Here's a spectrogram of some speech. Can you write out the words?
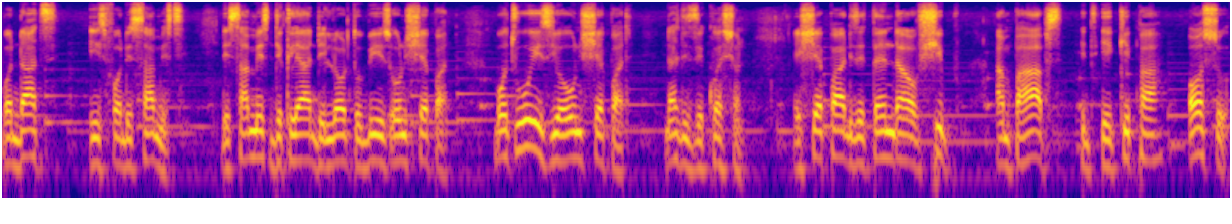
But that is for the psalmist. The psalmist declared the Lord to be his own shepherd. But who is your own shepherd? That is the question. A shepherd is a tender of sheep and perhaps a keeper also,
